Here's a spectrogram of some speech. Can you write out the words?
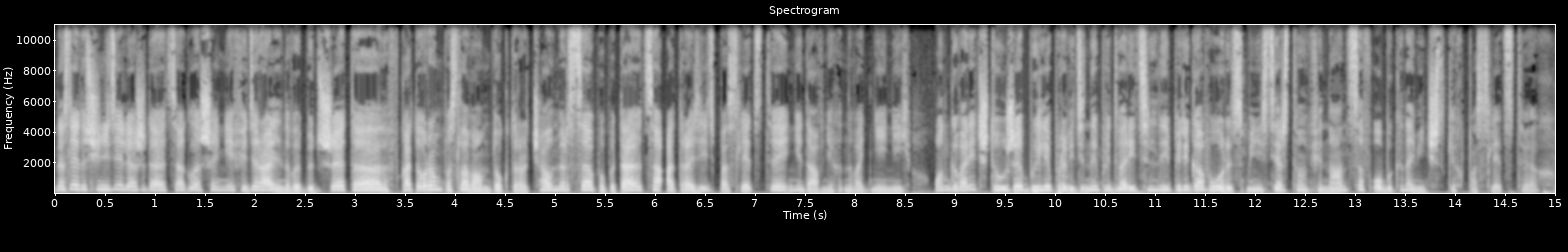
На следующей неделе ожидается оглашение федерального бюджета, в котором, по словам доктора Чалмерса, попытаются отразить последствия недавних наводнений. Он говорит, что уже были проведены предварительные переговоры с Министерством финансов об экономических последствиях.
